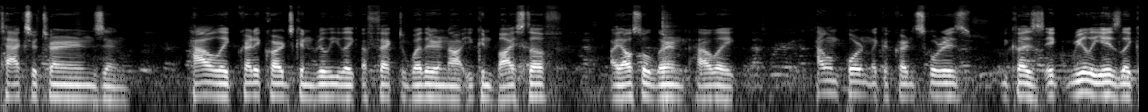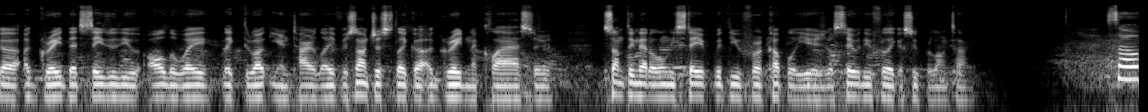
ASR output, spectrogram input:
tax returns and how like credit cards can really like affect whether or not you can buy stuff. I also learned how like how important like a credit score is because it really is like a, a grade that stays with you all the way like throughout your entire life. It's not just like a, a grade in a class or something that'll only stay with you for a couple of years. It'll stay with you for like a super long time. So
